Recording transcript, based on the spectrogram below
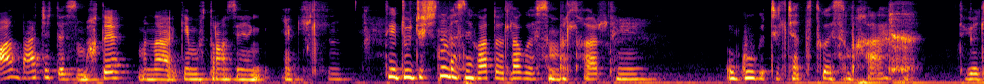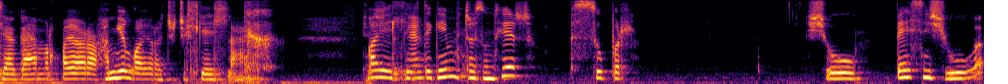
on budget байсан баг те. Манай Game of Thrones-ийн яг эхлэн. Тэгээ жүжигчин нь бас нэг од влог байсан болохоор Тийм. үгүй гэж хэлж чаддгүй байсан баха. Тэгэл яг амар гоёороо хамгийн гоёороо жүжиглэелээ. Гоё хэлээ. Game of Thrones үнэхээр супер шүү. Байсан шүү.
